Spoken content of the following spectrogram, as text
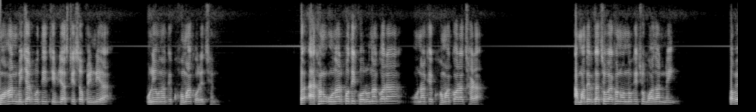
মহান বিচারপতি চিফ জাস্টিস অফ ইন্ডিয়া উনি ওনাকে ক্ষমা করেছেন। তো এখন ওনার প্রতি করুণা করা ওনাকে ক্ষমা করা ছাড়া আমাদের কাছেও এখন অন্য কিছু বলার নেই। তবে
